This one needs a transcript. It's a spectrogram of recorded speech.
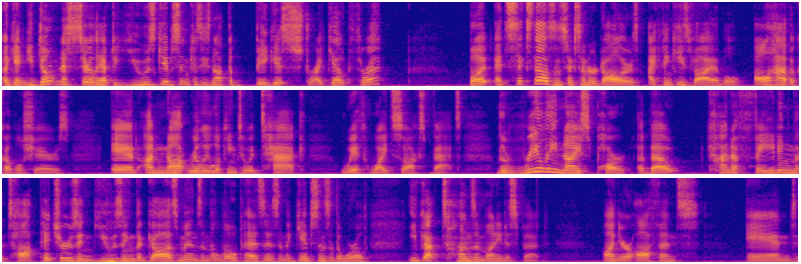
again, you don't necessarily have to use Gibson because he's not the biggest strikeout threat. But at $6,600, I think he's viable. I'll have a couple shares and I'm not really looking to attack with White Sox bats. The really nice part about kind of fading the top pitchers and using the Gausmans and the Lopez's and the Gibsons of the world, you've got tons of money to spend on your offense. And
